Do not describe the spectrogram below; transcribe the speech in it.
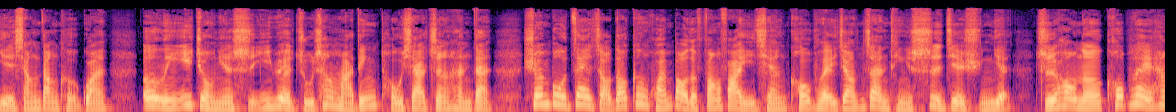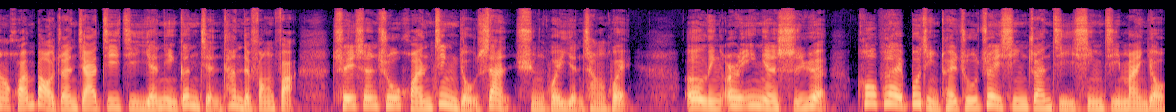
也相当可观。二零一九年十一月，主唱马丁投下震撼弹，宣布在找到更环保的方法以前，Coldplay 将暂停世界巡演。之后呢，Coldplay 和环保专家积极研拟更减碳的方法，催生出环境友善巡回演唱会。二零二一年十月。Coldplay 不仅推出最新专辑《星际漫游》，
